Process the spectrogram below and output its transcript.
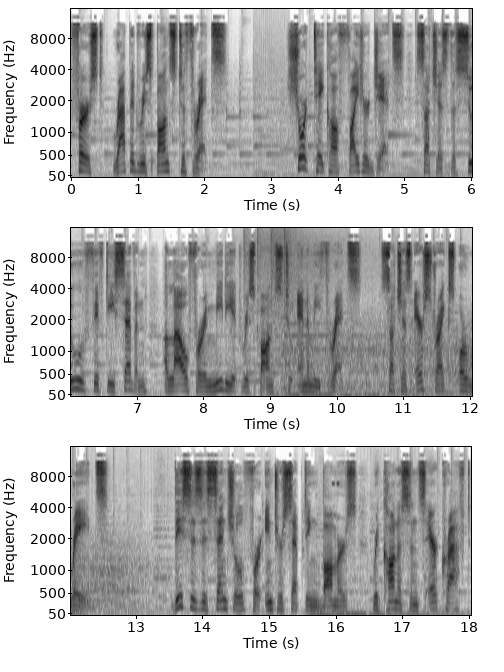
First, rapid response to threats. Short takeoff fighter jets, such as the Su-57, allow for immediate response to enemy threats, such as airstrikes or raids. This is essential for intercepting bombers, reconnaissance aircraft,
